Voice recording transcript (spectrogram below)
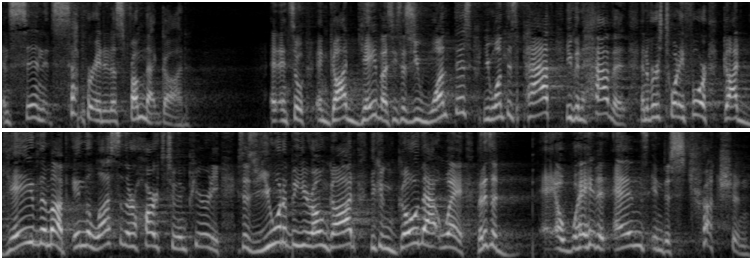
And sin, it separated us from that God. And, and, so, and God gave us, He says, You want this? You want this path? You can have it. And in verse 24, God gave them up in the lust of their hearts to impurity. He says, You want to be your own God? You can go that way. But it's a, a way that ends in destruction.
